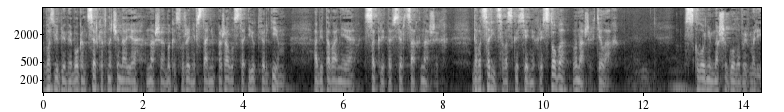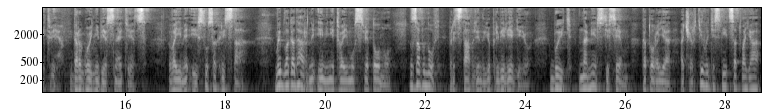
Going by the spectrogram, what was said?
Возлюбленная Богом Церковь, начиная наше богослужение, встанем, пожалуйста, и утвердим обетование сокрыто в сердцах наших. Да воцарится воскресение Христова в наших телах. Склоним наши головы в молитве. Дорогой Небесный Отец, во имя Иисуса Христа, мы благодарны имени Твоему Святому за вновь представленную привилегию быть на месте всем, которое очертила десница Твоя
